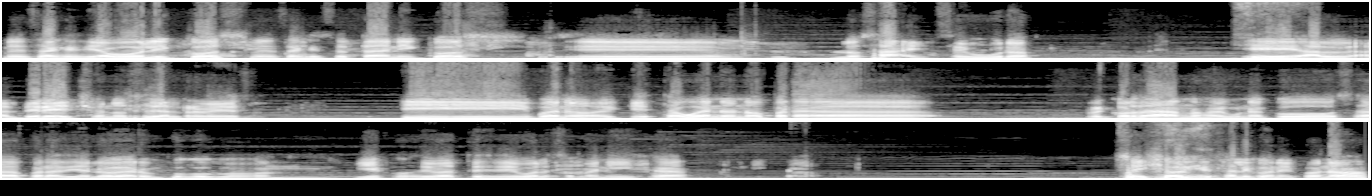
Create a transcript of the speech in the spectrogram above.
mensajes diabólicos, mensajes satánicos. eh, los hay, seguro. Eh, al, al derecho, no sé al revés. Y bueno, que está bueno, ¿no? Para recordarnos alguna cosa, para dialogar un poco con viejos debates de bolas y manija. Soy yo Muy el bien. que sale con eco, ¿no?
